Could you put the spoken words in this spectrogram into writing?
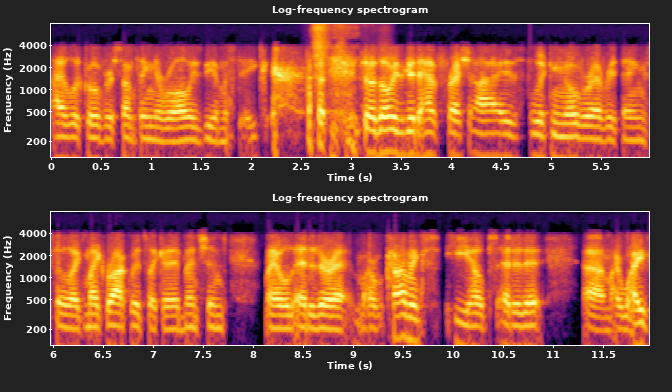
I look over something, there will always be a mistake. so it's always good to have fresh eyes looking over everything. So like Mike Rockwitz, like I had mentioned, my old editor at Marvel Comics, he helps edit it. Uh, my wife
